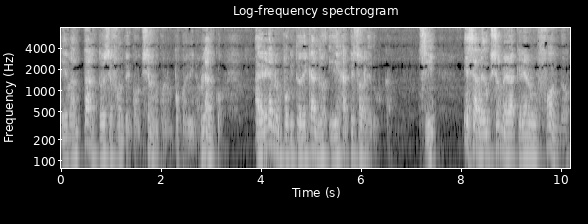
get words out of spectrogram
levantar todo ese fondo de cocción con un poco de vino blanco, agregarle un poquito de caldo y dejar que eso reduzca. ¿sí? Esa reducción me va a crear un fondo,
